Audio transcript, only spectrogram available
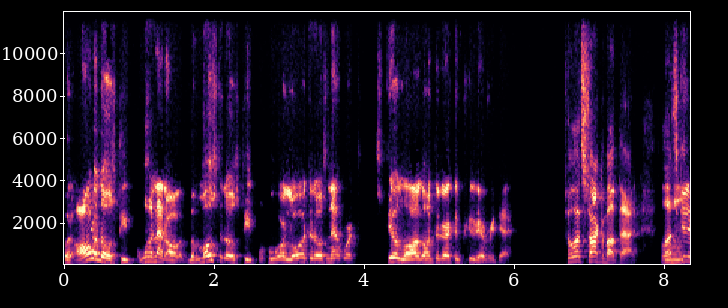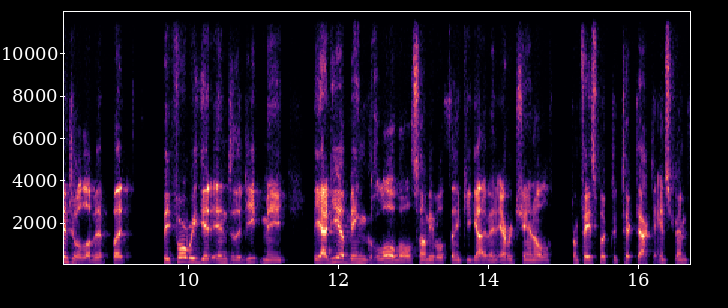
But all of those people, well, not all of them, but most of those people who are loyal to those networks still log onto their computer every day. So let's talk about that. Let's Mhm. get into it a little bit, but before we get into the deep meat, the idea of being global, some people think you got to be in every channel from Facebook to TikTok to Instagram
